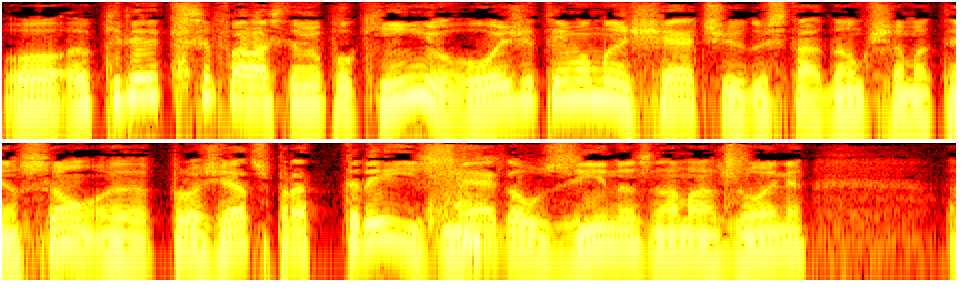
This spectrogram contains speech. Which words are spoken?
Oh, eu queria que você falasse também um pouquinho. Hoje tem uma manchete do Estadão que chama atenção: uh, projetos para três mega usinas na Amazônia uh,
